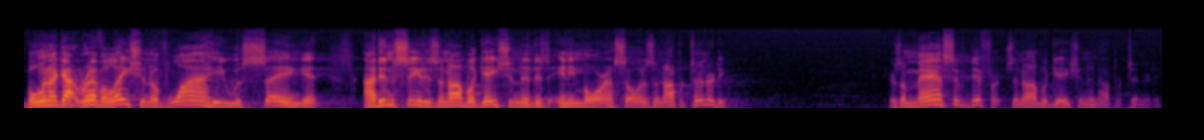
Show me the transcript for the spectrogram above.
But when I got revelation of why he was saying it, I didn't see it as an obligation anymore. I saw it as an opportunity. There's a massive difference in obligation and opportunity.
